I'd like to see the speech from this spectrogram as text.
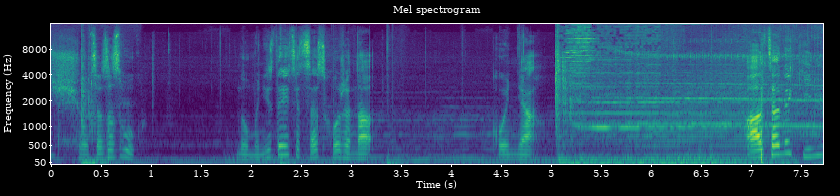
Що це за звук? Ну, мені здається, це схоже на коня. А це не кінь.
